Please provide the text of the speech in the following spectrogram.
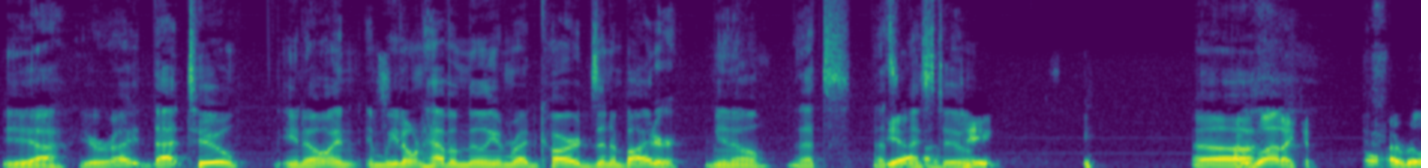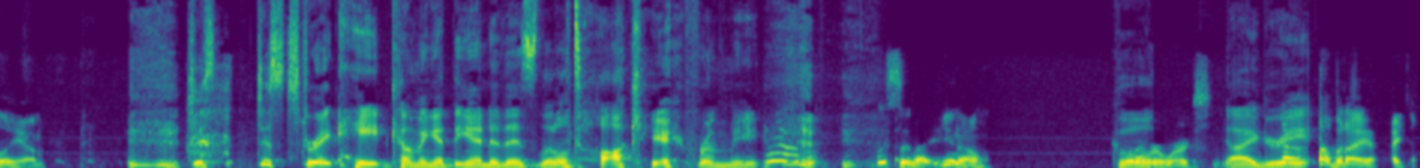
Yeah, you're right. That too. You know, and, and we don't have a million red cards in a biter. You know, that's that's yeah, nice too. see? Uh, I'm glad I could. I really am. just just straight hate coming at the end of this little talk here from me. Listen, I, you know, cool. whatever works. I agree. No, but I, I definitely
